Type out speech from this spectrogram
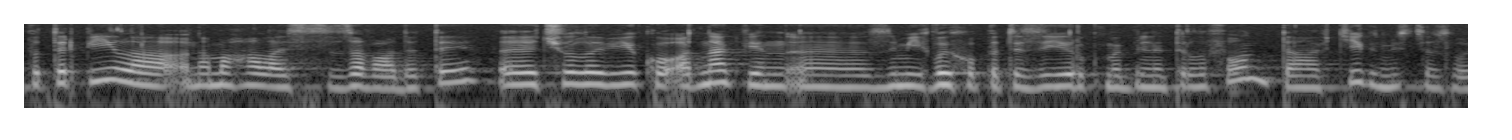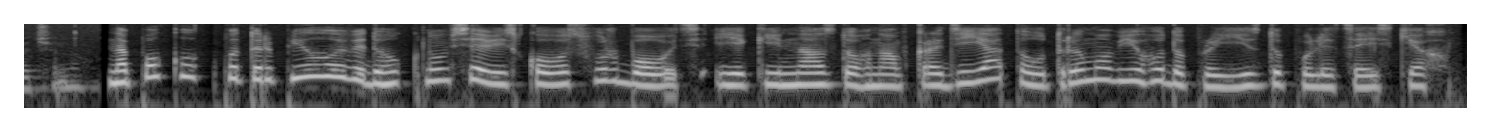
Потерпіла намагалась завадити чоловіку, однак він зміг вихопити з її рук мобільний телефон та втік з місця злочину. На поклик потерпілого відгукнувся військовослужбовець, який наздогнав крадія та утримав його до приїзду поліцейських.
